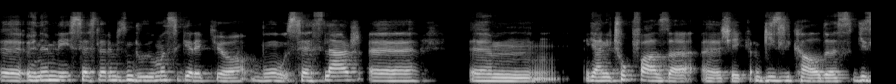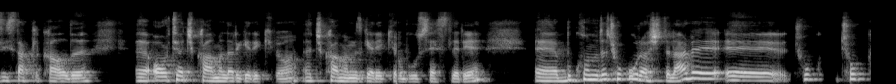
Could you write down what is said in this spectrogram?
e, önemli, seslerimizin duyulması gerekiyor. Bu sesler e, e, yani çok fazla e, şey gizli kaldı, gizli saklı kaldı. E, ortaya çıkarmaları gerekiyor, e, çıkarmamız gerekiyor bu sesleri. E, bu konuda çok uğraştılar ve çok çok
